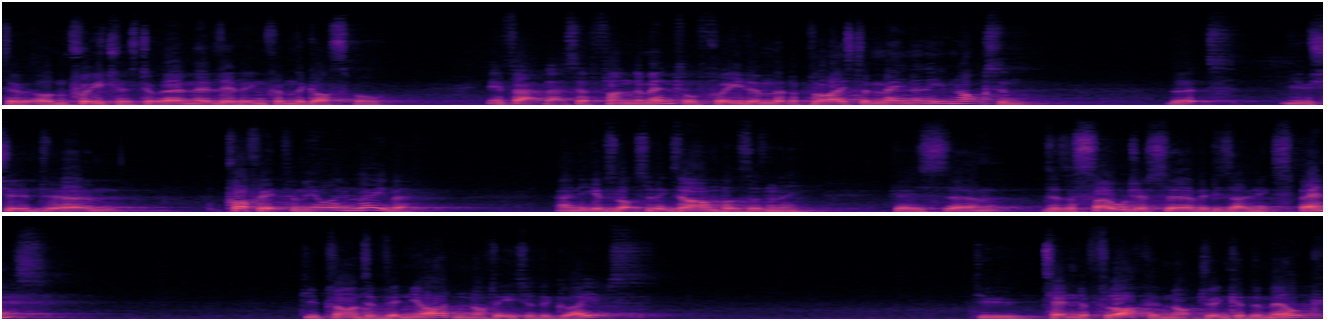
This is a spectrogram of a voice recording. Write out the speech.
to, and preachers to earn their living from the gospel. In fact, that's a fundamental freedom that applies to men and even oxen, that you should um, profit from your own labour. And he gives lots of examples, doesn't he? Because um, does a soldier serve at his own expense? Do you plant a vineyard and not eat of the grapes? Do you tend a flock and not drink of the milk?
